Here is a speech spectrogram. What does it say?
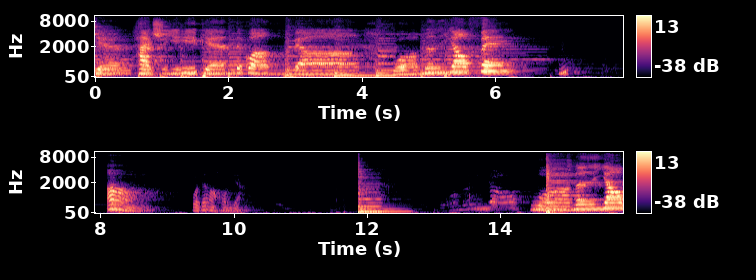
界还是一片的光亮。我们要飞，嗯，啊，我再往后一点。我们要我们要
